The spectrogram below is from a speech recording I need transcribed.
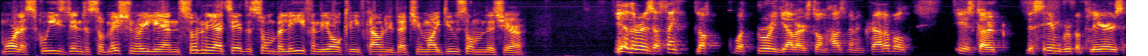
more or less squeezed into submission, really, and suddenly I'd say there's some belief in the Oakleaf County that you might do something this year. Yeah, there is. I think, look, what Rory Gallagher's done has been incredible. He's got a, the same group of players,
